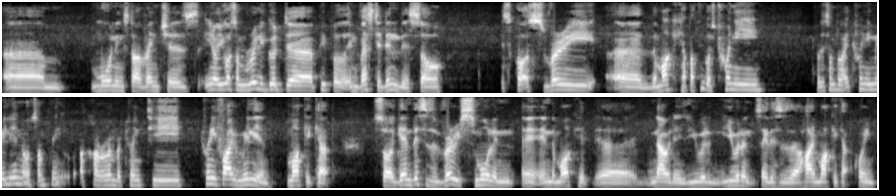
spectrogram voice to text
um, Morningstar Ventures. You know, you got some really good uh, people invested in this. So it's got very uh, the market cap. I think it was twenty was it something like 20 million or something? I can't remember, 20, 25 million market cap. So again, this is a very small in in the market uh, nowadays. You wouldn't you wouldn't say this is a high market cap coin,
